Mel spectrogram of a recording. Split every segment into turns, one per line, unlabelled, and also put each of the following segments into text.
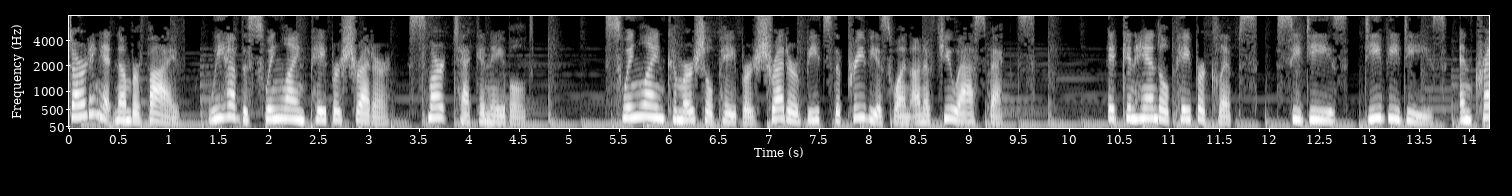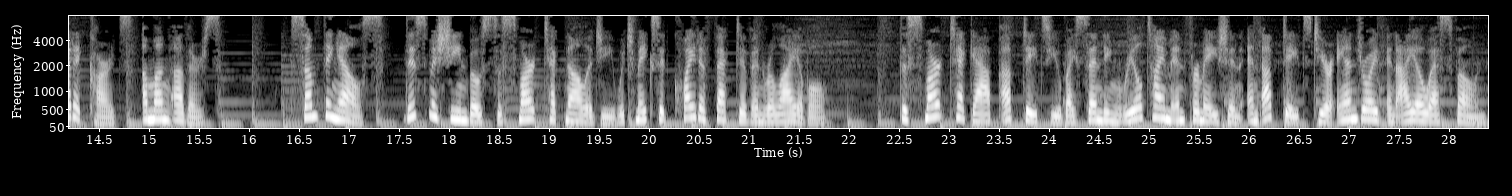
Starting at number 5, we have the Swingline Paper Shredder, SmarTech enabled. Swingline commercial paper shredder beats the previous one on a few aspects. It can handle paper clips, CDs, DVDs, and credit cards, among others. Something else, this machine boasts a smart technology which makes it quite effective and reliable. The SmarTech app updates you by sending real-time information and updates to your Android and iOS phone.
